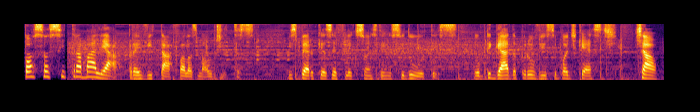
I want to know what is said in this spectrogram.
possa se trabalhar para evitar falas malditas. Espero que as reflexões tenham sido úteis. Obrigada por ouvir esse podcast. Tchau!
